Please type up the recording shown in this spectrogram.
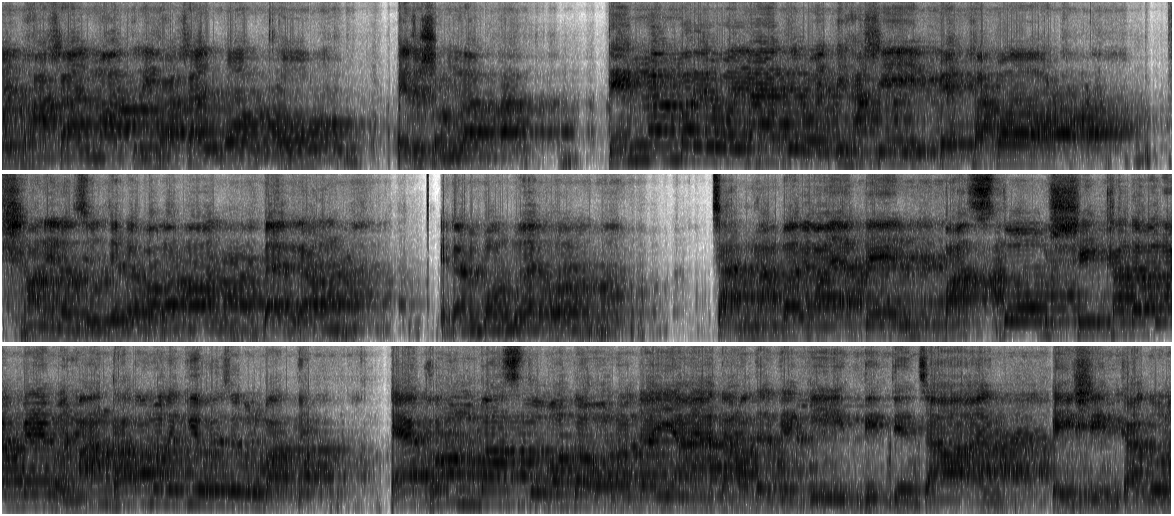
ওই ভাষায় মাতৃভাষায় অর্থ। এটা শুনলাম তিন নম্বরে ওই আয়াতের ঐতিহাসিক প্রেক্ষাপট। শানে নজরুল যেটা বলা হয় ব্যাকগ্রাউন্ড এটা আমি বলব এখন। চার নম্বরে আয়াতের বাস্তব শিক্ষা দেওয়া লাগবে। ওই মান ধাপা বলে কি হয়েছে বলে বাদ। এখন বাস্তবতা অনুযায়ী আয়াত আমাদেরকে কি দিতে চায়, এই শিক্ষাগুলো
